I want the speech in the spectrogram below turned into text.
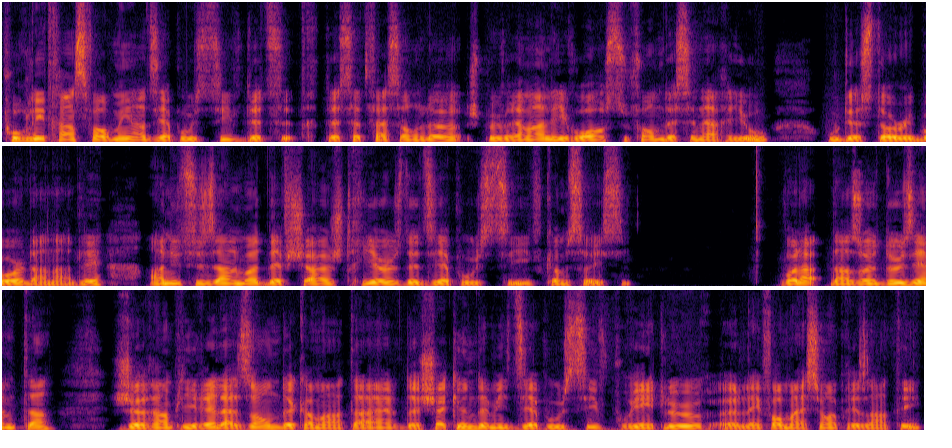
pour les transformer en diapositives de titre. De cette façon-là, je peux vraiment les voir sous forme de scénario, ou de storyboard en anglais, en utilisant le mode d'affichage trieuse de diapositives comme ça ici. Voilà, dans un deuxième temps, je remplirai la zone de commentaires de chacune de mes diapositives pour y inclure euh, l'information à présenter.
